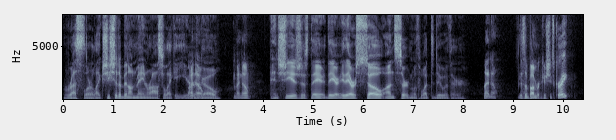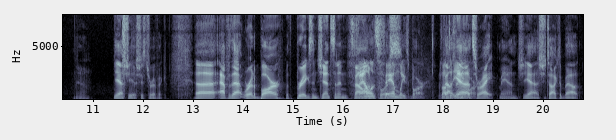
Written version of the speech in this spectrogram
wrestler. Like she should have been on main roster like a year I ago. I know. And she is just they they are they are so uncertain with what to do with her. I know. It's a bummer because she's great. Yeah. Yeah, she is. She's terrific. Uh, after that, we're at a bar with Briggs and Jensen and Fallon. Fallon's family's bar. Fallon- yeah, bar. that's right, man. She, yeah, she talked about.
